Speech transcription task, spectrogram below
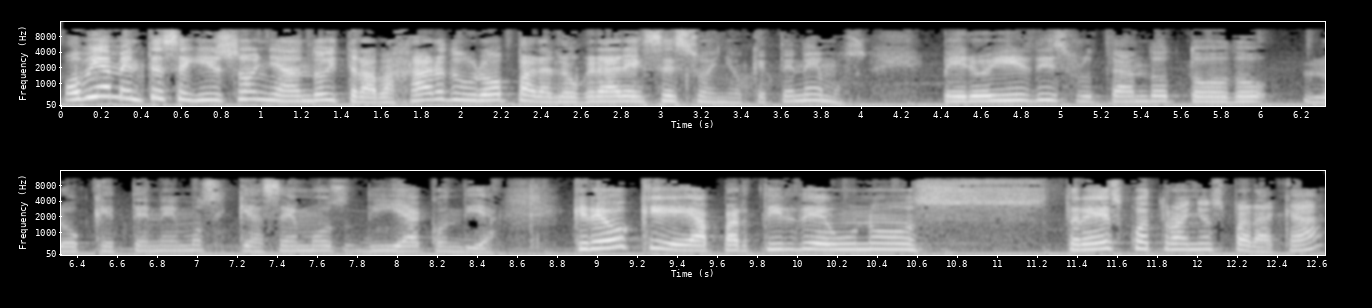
Obviamente seguir soñando y trabajar duro para lograr ese sueño que tenemos, pero ir disfrutando todo lo que tenemos y que hacemos día con día. Creo que a partir de unos tres, cuatro años para acá,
